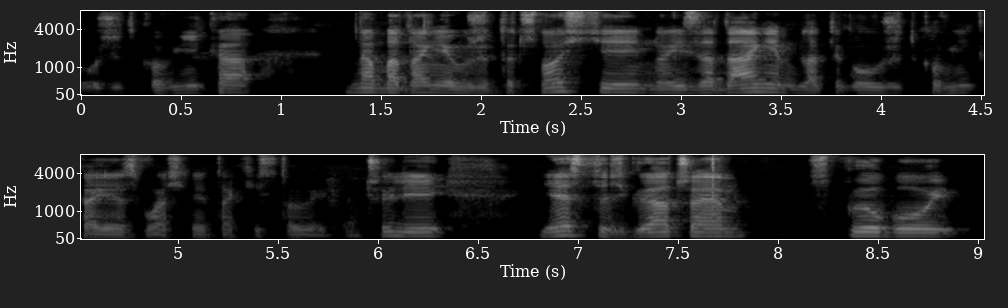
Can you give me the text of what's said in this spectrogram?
użytkownika na badanie użyteczności. No i zadaniem dla tego użytkownika jest właśnie ta historyjka, czyli jesteś graczem, spróbuj e,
